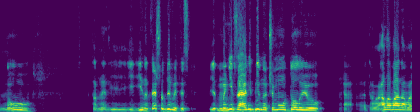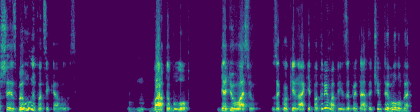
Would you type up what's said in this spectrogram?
ну, там єдине те, що дивитись, мені взагалі дивно, чому долею Голованова ще СБУ не поцікавилося. Варто було б дядю Васю за кокінаки потримати і запитати, чим ти, голубе,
